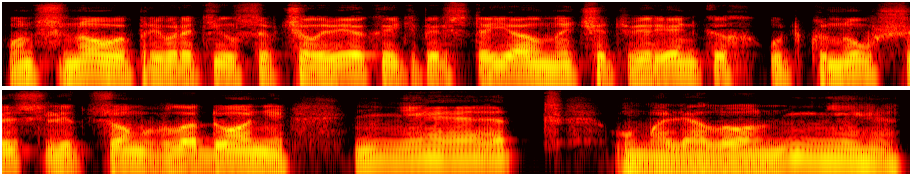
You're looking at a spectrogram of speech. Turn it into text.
Он снова превратился в человека и теперь стоял на четвереньках, уткнувшись лицом в ладони. «Нет!» — умолял он. «Нет,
